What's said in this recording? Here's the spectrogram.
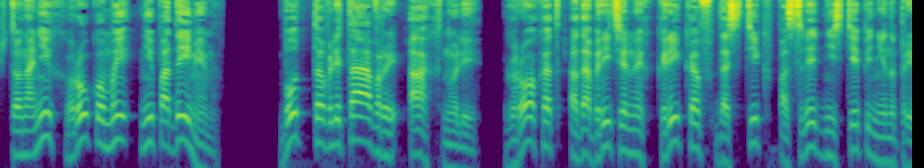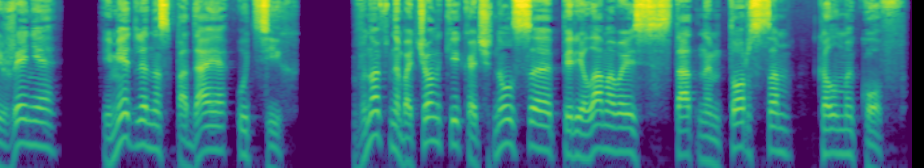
что на них руку мы не подымем. Будто в литавры ахнули. Грохот одобрительных криков достиг последней степени напряжения, и, медленно спадая, утих. Вновь на бочонке качнулся, переламываясь статным торсом, Калмыков.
